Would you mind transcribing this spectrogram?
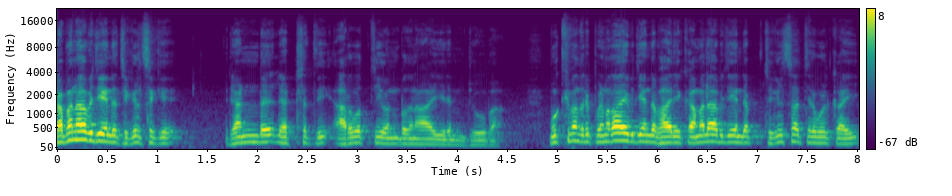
കമലാ വിജയന്റെ ചികിത്സയ്ക്ക് രണ്ട് ലക്ഷത്തി അറുപത്തി ഒൻപതിനായിരം രൂപ. മുഖ്യമന്ത്രി പിണറായി വിജയന്റെ ഭാര്യ കമലാ വിജയന്റെ ചികിത്സാ ചെലവുകൾക്കായി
